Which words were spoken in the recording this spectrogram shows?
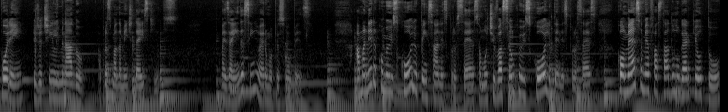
Porém, eu já tinha eliminado aproximadamente 10 quilos. Mas ainda assim eu era uma pessoa obesa. A maneira como eu escolho pensar nesse processo, a motivação que eu escolho ter nesse processo, começa a me afastar do lugar que eu tô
